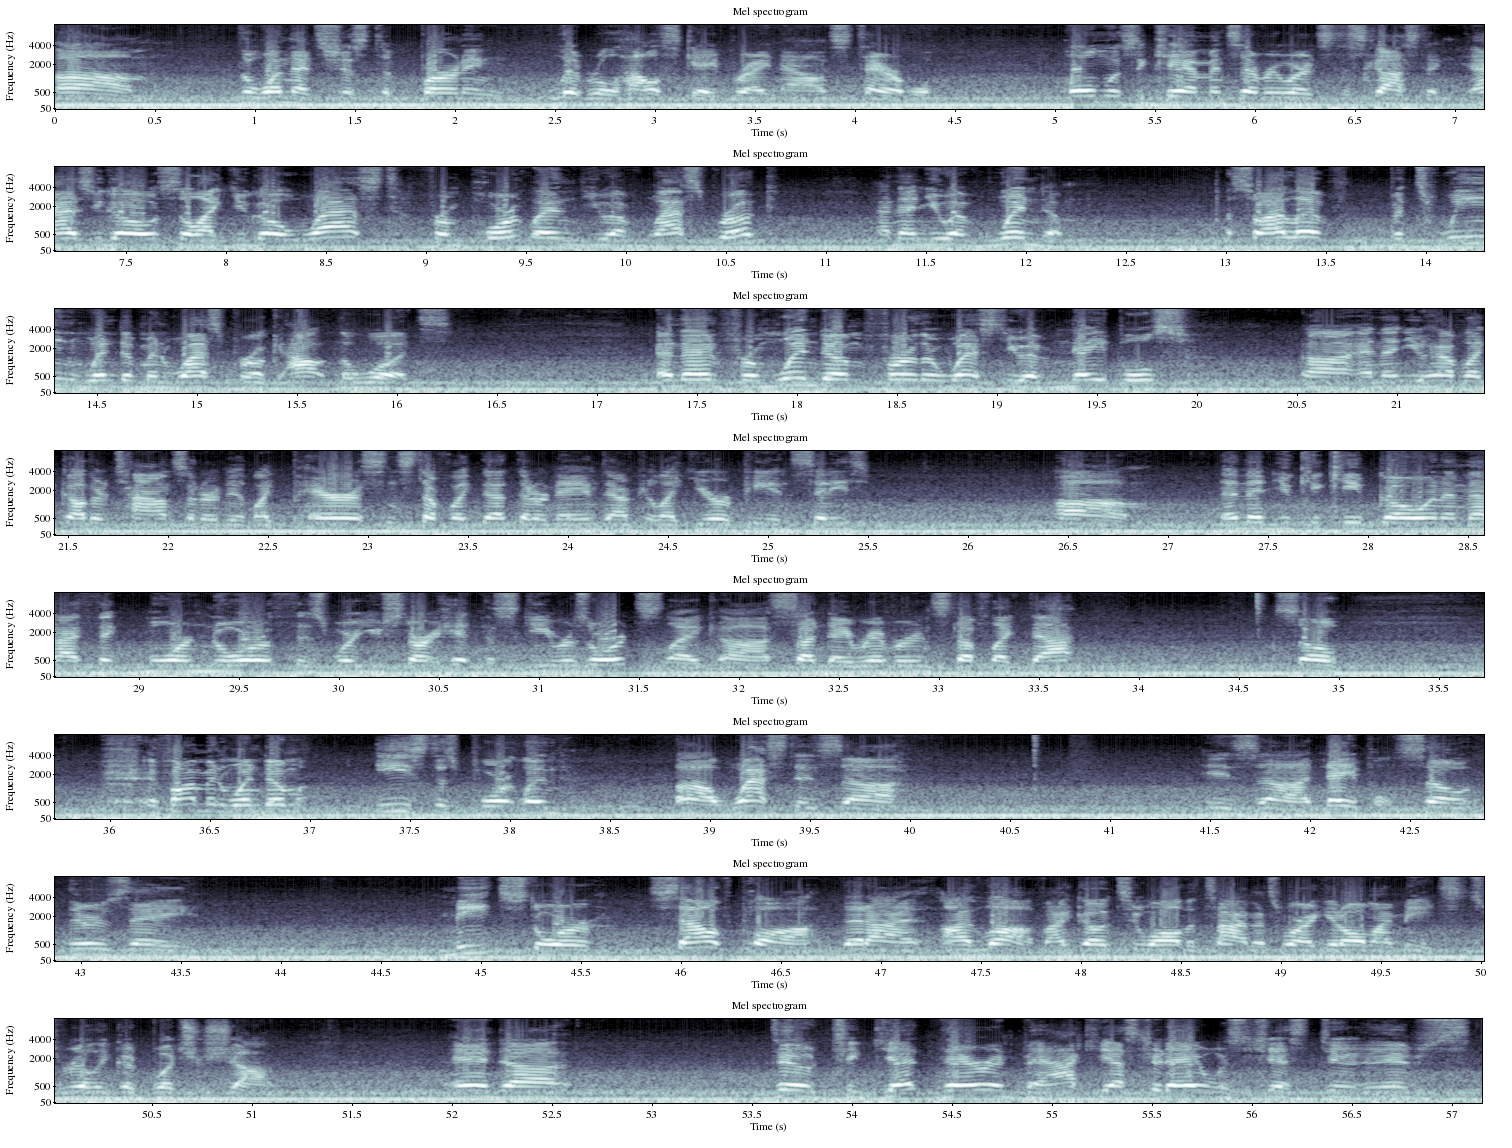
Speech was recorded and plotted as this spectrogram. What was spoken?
Um, the one that's just a burning liberal hellscape right now. It's terrible. Homeless encampments everywhere. It's disgusting. As you go, so like you go west from Portland, you have Westbrook, and then you have Windham. So I live between Windham and Westbrook out in the woods. And then from Windham, further west, you have Naples. Uh, and then you have like other towns that are like Paris and stuff like that that are named after like European cities. Um, and then you can keep going and then i think more north is where you start hitting the ski resorts like uh, sunday river and stuff like that. So if i'm in Windham, east is portland uh, west is uh, is uh, naples. So there's a meat store southpaw that I, I love. I go to all the time. That's where i get all my meats. It's a really good butcher shop. And uh, dude, to get there and back yesterday was just, dude, it was.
